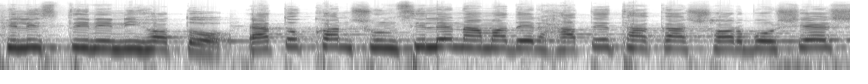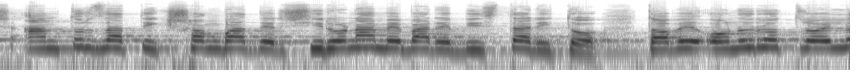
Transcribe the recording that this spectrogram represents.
ফিলিস্তিনি নিহত। এতক্ষণ শুনছিলেন আমাদের হাতে থাকা সর্বশেষ আন্তর্জাতিক সংবাদের শিরোনাম এবারে বিস্তারিত। তবে অনুরোধ রইল,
